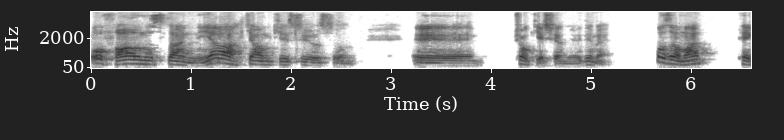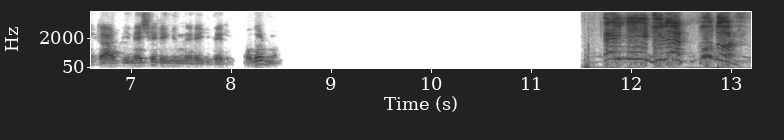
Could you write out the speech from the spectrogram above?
o faunustan niye ahkam kesiyorsun? Ee, çok yaşanıyor değil mi? O zaman tekrar bir neşeli günlere gidelim. Olur mu? En iyi cilet budur.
